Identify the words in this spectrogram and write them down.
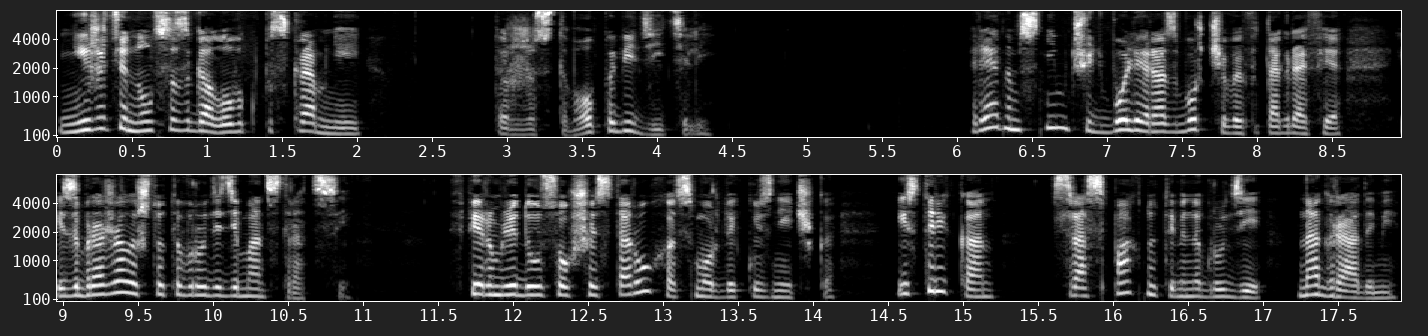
Ниже тянулся заголовок поскромней «Торжество победителей». Рядом с ним чуть более разборчивая фотография изображала что-то вроде демонстрации — в первом ряду усохшая старуха с мордой кузнечика и старикан с распахнутыми на груди наградами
